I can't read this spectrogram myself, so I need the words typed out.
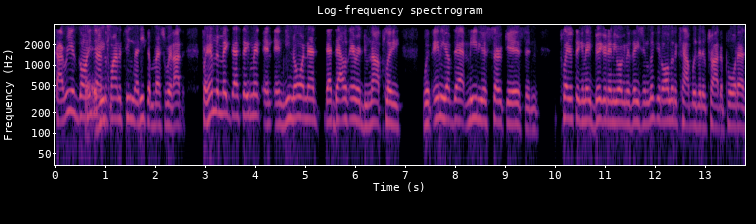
Kyrie is gone. He's gonna have to find a team that he can mess with. I, for him to make that statement, and and you knowing that that Dallas area do not play with any of that media circus and players thinking they bigger than the organization. Look at all of the Cowboys that have tried to pull that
